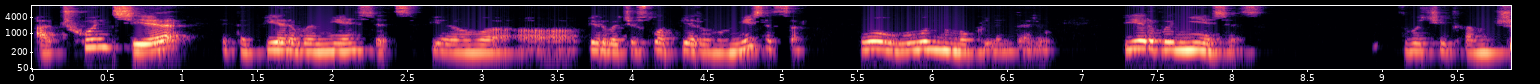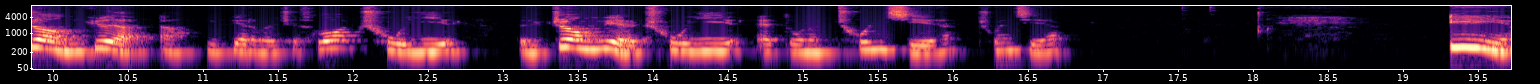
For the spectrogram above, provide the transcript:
а чхунте это первый месяц, первого, а, первое число первого месяца по лунному календарю. Первый месяц звучит как Чжэн Юэ, а, и первое число Чху. Чжэн Юэ Чху И, это у нас Чхунте, Чхунте. И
